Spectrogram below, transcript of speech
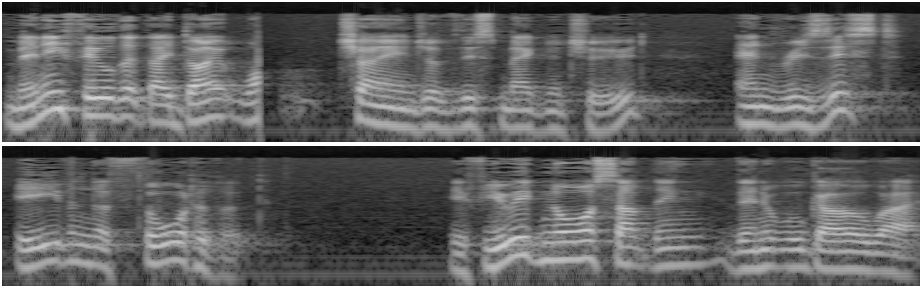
Many feel that they don't want change of this magnitude and resist even the thought of it. If you ignore something, then it will go away.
